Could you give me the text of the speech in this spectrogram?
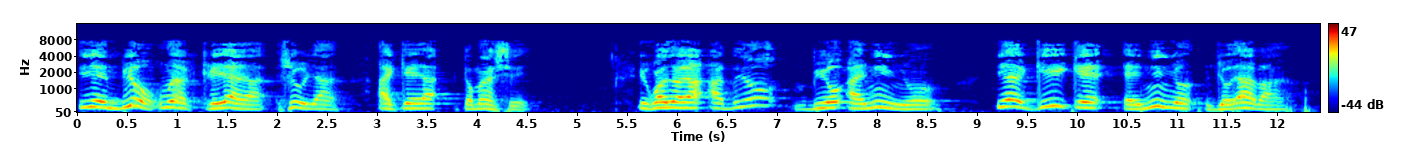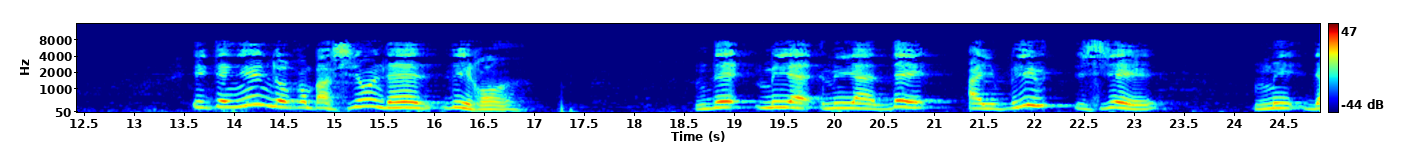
y envió una criada suya a que la tomase. Y cuando la abrió, vio al niño, y aquí que el niño lloraba. y teniendo compasión de él, dijo, de de a Ibrim se, de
